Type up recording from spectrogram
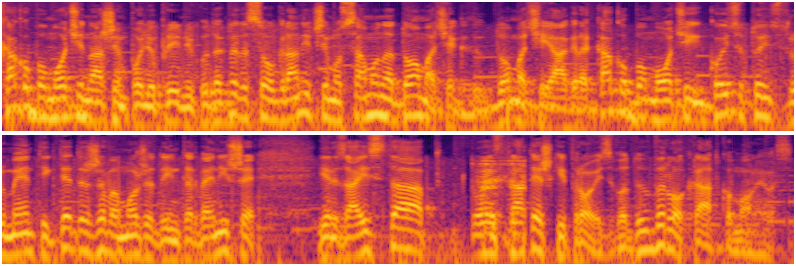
kako pomoći našem poljoprivredniku? Dakle, da se ograničimo samo na domaćeg, domaći agra. Kako pomoći? Koji su to instrumenti? Gde država može da interveniše? Jer zaista to je strateški proizvod. Vrlo kratko, molim vas.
